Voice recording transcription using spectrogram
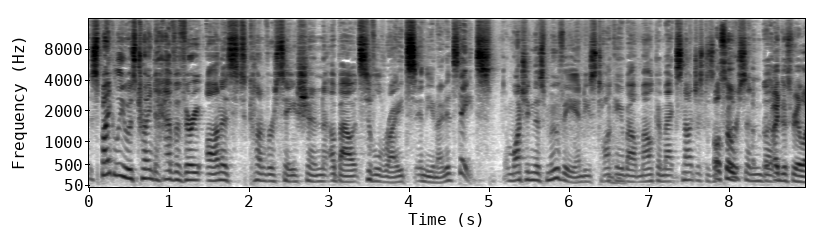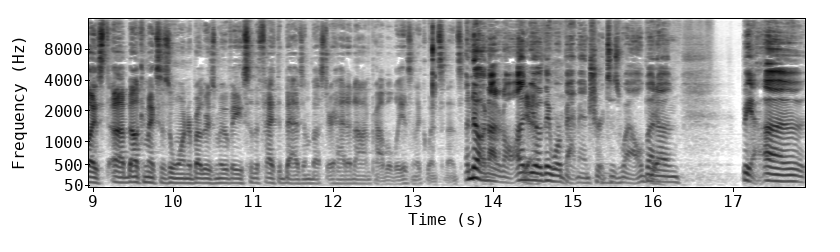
Spike Lee was trying to have a very honest conversation about civil rights in the United States. I'm watching this movie, and he's talking about Malcolm X not just as a also, person, but I just realized uh, Malcolm X is a Warner Brothers movie, so the fact that Babs and Buster had it on probably isn't a coincidence. No, not at all. And, you Yeah. know, they wore Batman shirts as well. But Yeah. um, but yeah, uh,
